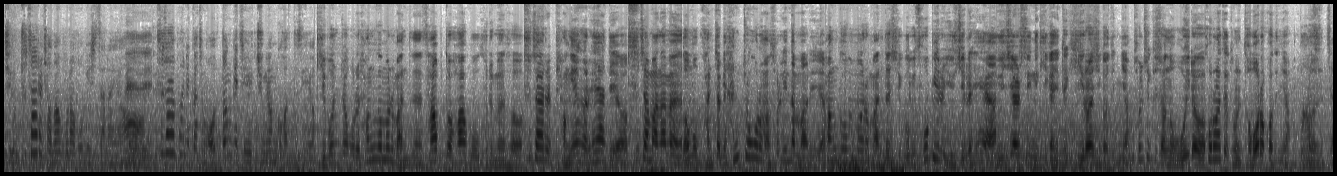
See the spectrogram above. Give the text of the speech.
지금 투자를 전업을 하고 계시잖아요. 네네. 투자해보니까 좀 어떤 게 제일 중요한 것 같으세요? 기본적으로 현금을 만드는 사업도 하고 그러면서 투자를 병행을 해야 돼요. 투자만 하면 너무 관점이 한쪽으로만 쏠린단 말이에요. 현금으로 만드시고 그리고 소비를 유지를 해야 유지할 수 있는 기간이 되게 길어지거든요. 솔직히 저는 오히려 코로나 때 돈을 더 벌었거든요. 물론 아?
